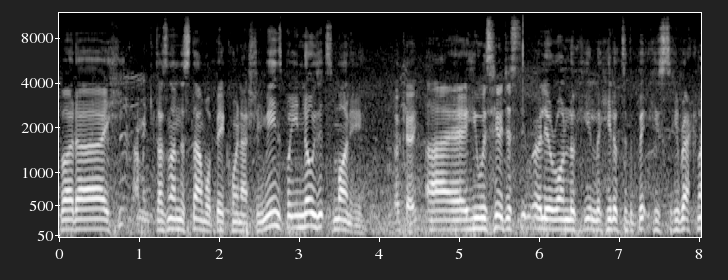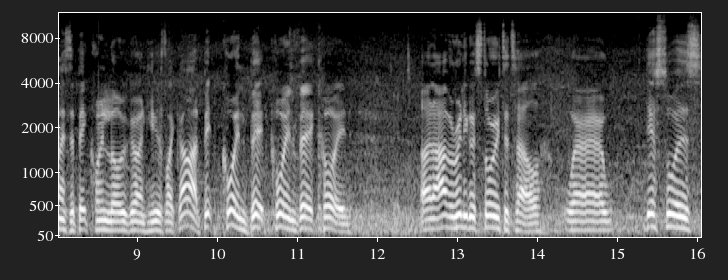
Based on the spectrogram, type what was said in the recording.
but uh, he, I mean, doesn't understand what Bitcoin actually means, but he knows it's money. Okay. Uh, he was here just earlier on. Look, he, he looked at the bit. He, he, recognized the Bitcoin logo, and he was like, "Ah, Bitcoin, Bitcoin, Bitcoin." and I have a really good story to tell, where this was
